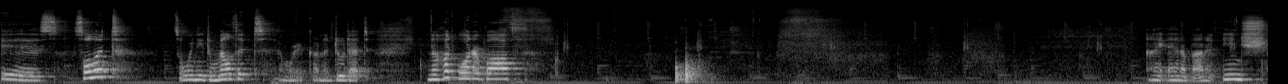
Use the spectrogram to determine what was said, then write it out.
is solid. So we need to melt it and we're gonna do that in a hot water bath. I add about an inch,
